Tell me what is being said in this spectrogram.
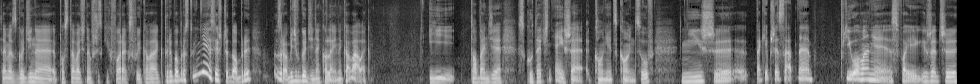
zamiast godzinę postawać na wszystkich forach swój kawałek, który po prostu nie jest jeszcze dobry, zrobić w godzinę kolejny kawałek. I to będzie skuteczniejsze koniec końców niż y, takie przesadne piłowanie swoich rzeczy,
